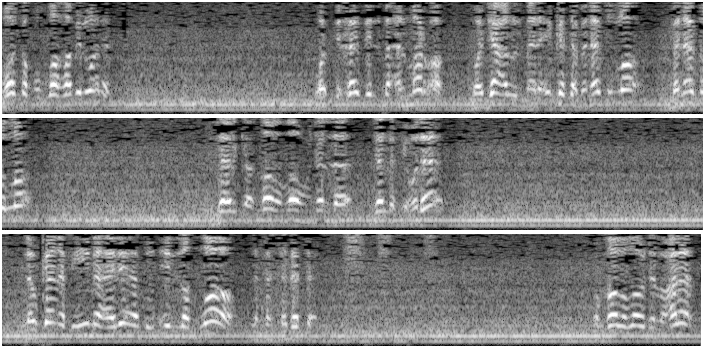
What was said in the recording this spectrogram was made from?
وصفوا الله بالولد. واتخاذ المرأة وجعلوا الملائكة بنات الله بنات الله. لذلك قال الله جل, جل في علاه لو كان فيهما آلهة إلا الله لفسدتا. وقال الله جل وعلا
